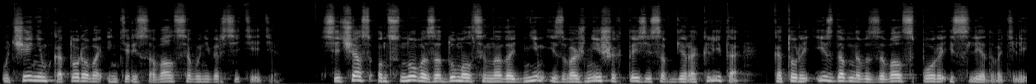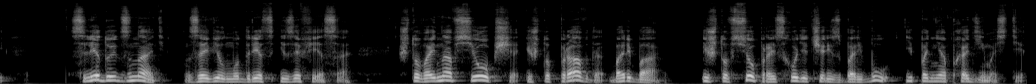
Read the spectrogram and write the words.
учением которого интересовался в университете. Сейчас он снова задумался над одним из важнейших тезисов Гераклита, который издавна вызывал споры исследователей. «Следует знать», – заявил мудрец из Эфеса, – что война всеобщая и что правда – борьба, и что все происходит через борьбу и по необходимости.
